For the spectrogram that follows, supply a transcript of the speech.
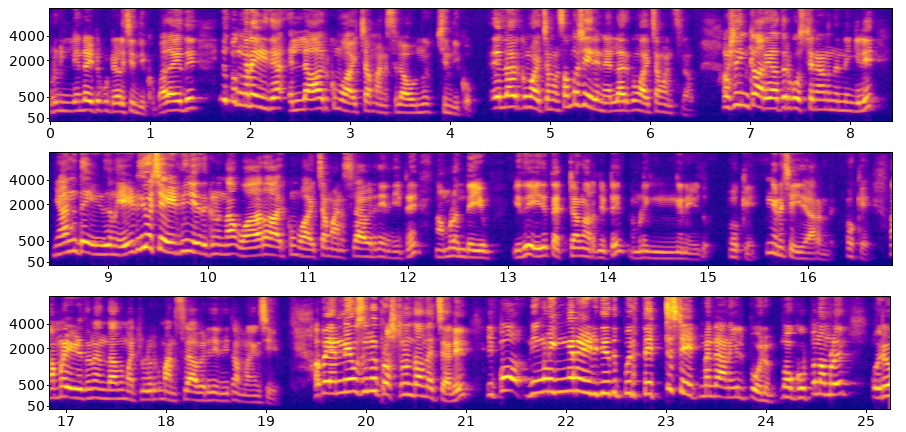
ബ്രില്യന്റ് ആയിട്ട് കുട്ടികൾ ചിന്തിക്കും. അതായത് ഇതിപ്പോൾ ഇങ്ങനെ എഴുതിയാൽ എല്ലാവർക്കും വായിച്ചാൽ മനസ്സിലാവും എന്ന് ചിന്തിക്കും. എല്ലാവർക്കും വായിച്ചാൽ മനസ്സിലാവും ശരി തന്നെ എല്ലാവർക്കും വായിച്ചാൽ മനസ്സിലാവും. പക്ഷേ എനിക്ക് അറിയാത്തൊരു ക്വസ്റ്റ്യൻ ആണെന്നുണ്ടെങ്കിൽ ഞാൻ ഇത് എഴുതണം എഴുതി വെച്ച് എഴുതി ചെയ്തിക്കണമെന്ന വേറെ ആർക്കും വായിച്ചാൽ മനസ്സിലാവരുത് എഴുതിയിട്ട് നമ്മൾ എന്ത് ചെയ്യും? ഇത് എഴുതി തെറ്റാന്ന് അറിഞ്ഞിട്ട് നമ്മൾ ഇങ്ങനെ എഴുതും. ഓക്കെ ഇങ്ങനെ ചെയ്യാറുണ്ട്. ഓക്കെ നമ്മൾ എഴുതുന്നത് എന്താണെന്ന് മറ്റുള്ളവർക്ക് മനസ്സിലാവരുത് എഴുതിയിട്ട് നമ്മൾ അങ്ങനെ ചെയ്യും. അപ്പോൾ എൻ ന്യൂസിന്റെ പ്രശ്നം എന്താണെന്ന് വെച്ചാൽ ഇപ്പോൾ നിങ്ങൾ ഇങ്ങനെ എഴുതിയത് ഇപ്പോൾ ഒരു തെറ്റ് സ്റ്റേറ്റ്മെന്റ് ആണെങ്കിൽ പോലും നോക്കൂ ഇപ്പോൾ നമ്മൾ ഒരു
